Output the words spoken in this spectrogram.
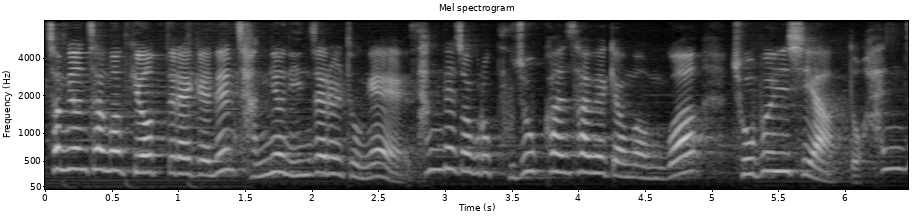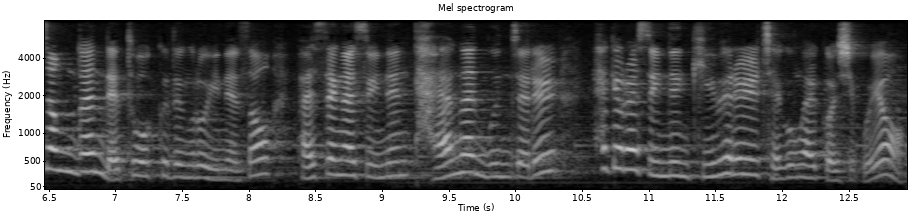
청년 창업 기업들에게는 장년 인재를 통해 상대적으로 부족한 사회 경험과 좁은 시야 또 한정된 네트워크 등으로 인해서 발생할 수 있는 다양한 문제를 해결할 수 있는 기회를 제공할 것이고요.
